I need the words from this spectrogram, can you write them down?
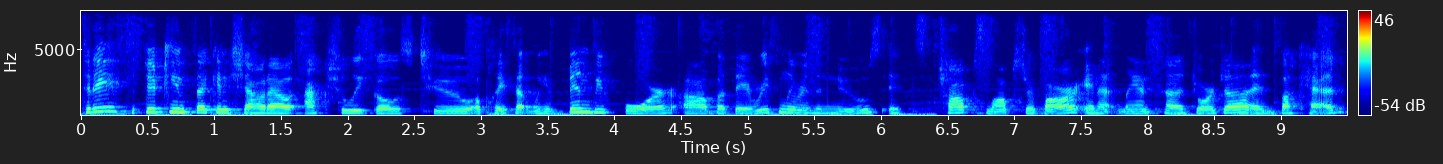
Today's 15 second shout out actually goes to a place that we have been before, uh, but they recently were in the news. It's Chops Lobster Bar in Atlanta, Georgia, in Buckhead.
